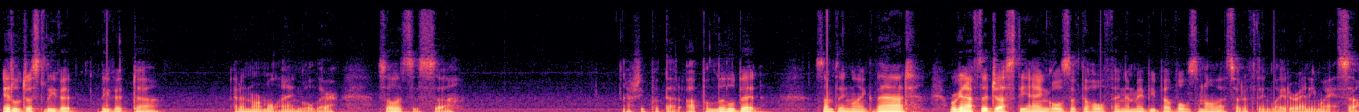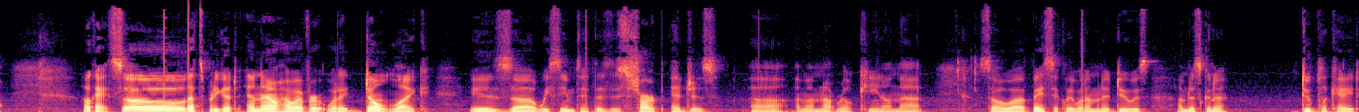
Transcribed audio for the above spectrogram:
it'll just leave it leave it uh, at a normal angle there. So let's just uh, actually put that up a little bit, something like that. We're going to have to adjust the angles of the whole thing and maybe bevels and all that sort of thing later anyway. So, okay, so that's pretty good. And now, however, what I don't like is uh, we seem to have these sharp edges. Uh, I'm, I'm, not real keen on that. So uh, basically what I'm going to do is I'm just going to duplicate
